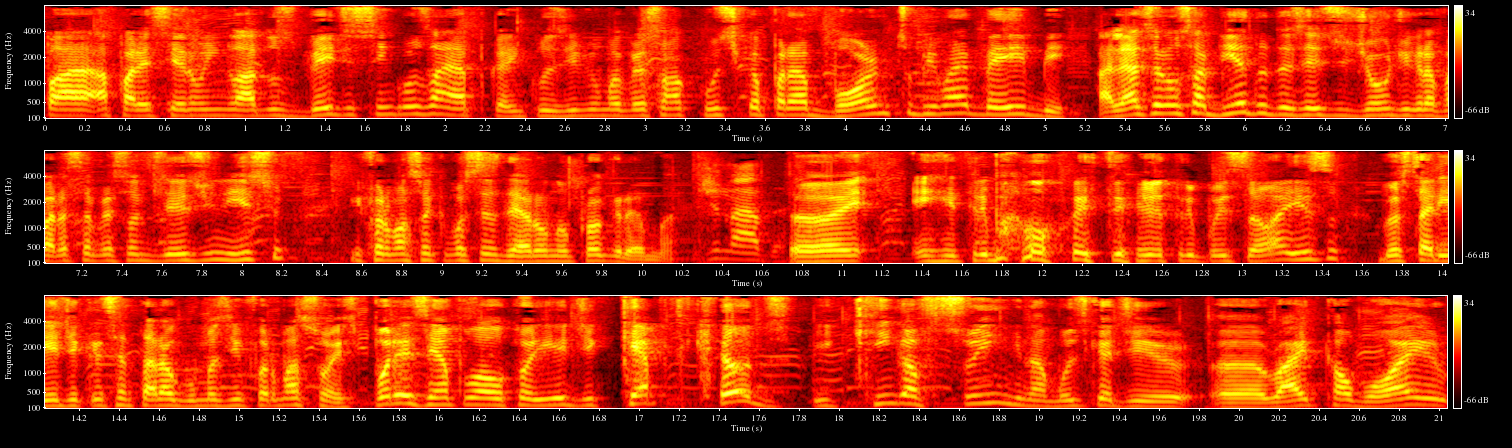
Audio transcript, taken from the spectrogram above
pa- apareceram em lados B de singles na época, inclusive uma versão acústica para Born to Be My Baby. Aliás, eu não sabia do desejo de John de gravar essa versão desde o início, informação que vocês deram no programa. De nada. Ah, em- retribu- em retribuição a isso, gostaria de acrescentar algumas informações. Por exemplo, a autoria de Captain Cud e King of Swing na música de uh, Ride Cowboy,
